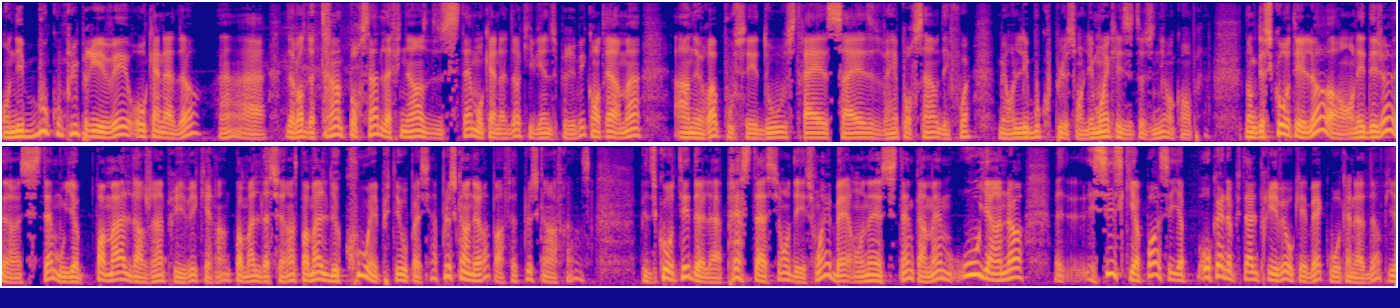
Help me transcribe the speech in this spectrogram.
On est beaucoup plus privé au Canada Hein, de l'ordre de 30% de la finance du système au Canada qui vient du privé, contrairement en Europe où c'est 12, 13, 16, 20% des fois, mais on l'est beaucoup plus. On l'est moins que les États-Unis, on comprend. Donc, de ce côté-là, on est déjà dans un système où il y a pas mal d'argent privé qui rentre, pas mal d'assurance, pas mal de coûts imputés aux patients, plus qu'en Europe, en fait, plus qu'en France. Puis du côté de la prestation des soins, ben on a un système quand même où il y en a. Ben, ici, ce qu'il n'y a pas, c'est qu'il n'y a aucun hôpital privé au Québec ou au Canada. Puis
